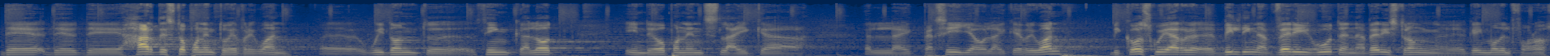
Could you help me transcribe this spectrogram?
the, the, the hardest opponent to everyone. Uh, we don't uh, think a lot in the opponents like uh, like Persilla or like everyone because we are building a very good and a very strong game model for us.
